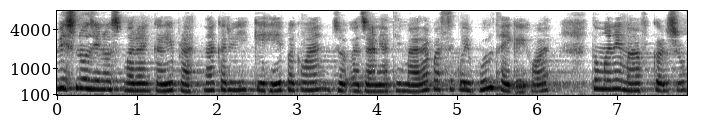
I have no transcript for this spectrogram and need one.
વિષ્ણુજીનું સ્મરણ કરી પ્રાર્થના કરવી કે, હે ભગવાન, જો અજાણ્યાથી મારા પાસે કોઈ ભૂલ થઈ ગઈ હોય, તો મને માફ કરજો.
